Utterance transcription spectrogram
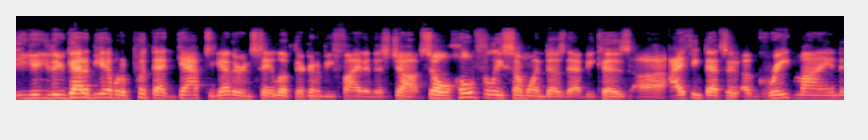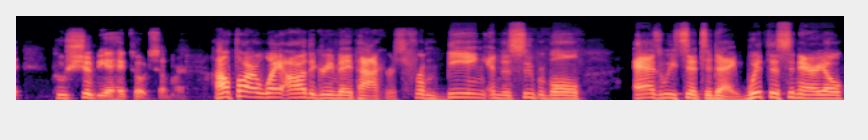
you you got to be able to put that gap together and say, look, they're going to be fine in this job. So hopefully someone does that because uh, I think that's a, a great mind who should be a head coach somewhere. How far away are the Green Bay Packers from being in the Super Bowl as we sit today? With the scenario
